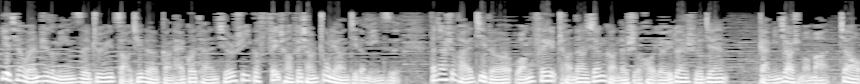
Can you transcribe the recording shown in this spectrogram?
叶倩文这个名字，至于早期的港台歌坛，其实是一个非常非常重量级的名字。大家是否还记得王菲闯荡香港的时候，有一段时间？改名叫什么吗？叫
